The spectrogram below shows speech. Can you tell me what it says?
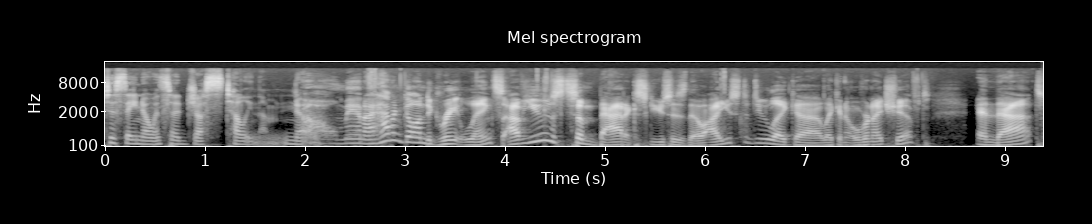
to say no instead of just telling them no? Oh man, I haven't gone to great lengths. I've used some bad excuses though. I used to do like uh like an overnight shift, and that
